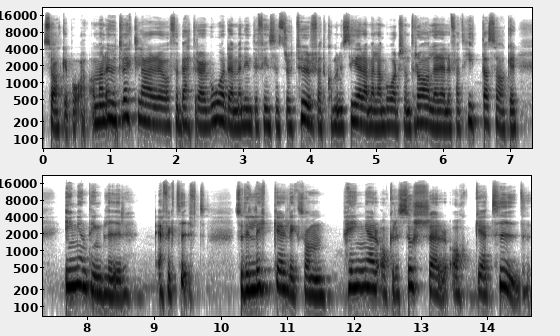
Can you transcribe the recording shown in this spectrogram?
saker på. Om man utvecklar och förbättrar vården men det inte finns en struktur för att kommunicera mellan vårdcentraler eller för att hitta saker, ingenting blir effektivt. Så det läcker liksom pengar och resurser och eh, tid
